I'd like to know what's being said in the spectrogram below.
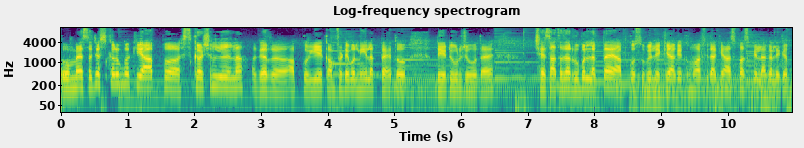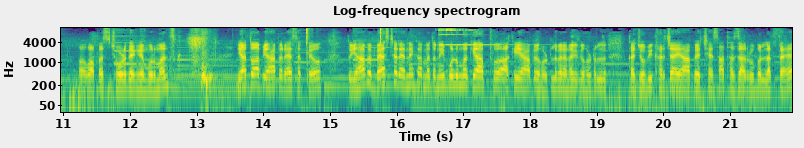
तो मैं सजेस्ट करूँगा कि आप एक्सकर्शन ले लेना। अगर आपको ये कंफर्टेबल नहीं लगता है तो डे टूर जो होता है छः सात हज़ार रूबल लगता है। आपको सुबह लेके आके, घुमा फिरा के आसपास के इलाका लेकर वापस छोड़ देंगे मुरमंस्क। या तो आप यहाँ पे रह सकते हो। तो यहाँ पे बेस्ट है रहने का। मैं तो नहीं बोलूँगा कि आप आके यहाँ पे होटल में रहना, क्योंकि होटल का जो भी खर्चा है, यहाँ पे छः सात हज़ार रूबल लगता है।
